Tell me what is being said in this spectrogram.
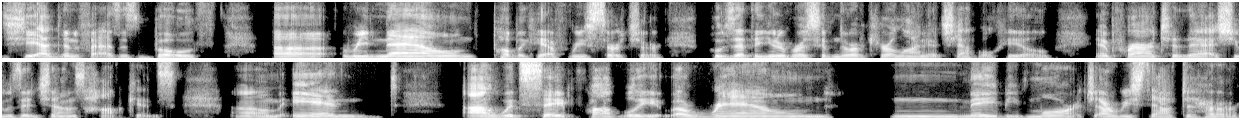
She identifies as both, uh, renowned public health researcher who's at the University of North Carolina at Chapel Hill. And prior to that, she was at Johns Hopkins. Um, and I would say probably around maybe March, I reached out to her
